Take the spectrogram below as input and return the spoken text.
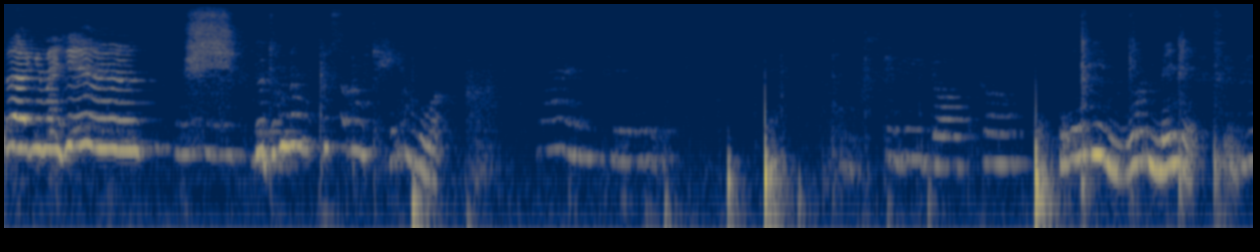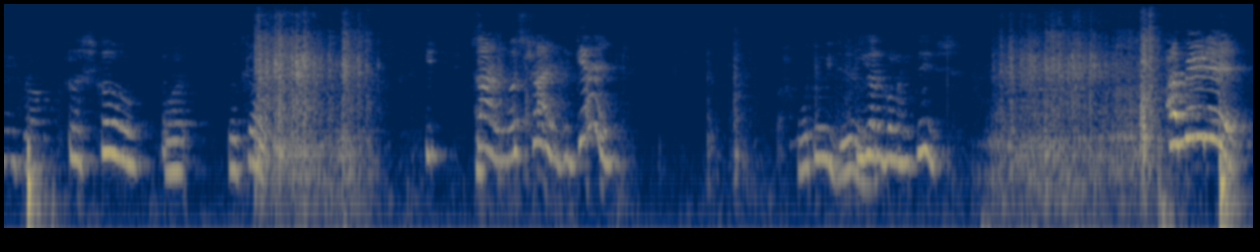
Look at my. Shh. You're doing all this on camera. We're only in one minute. Let's go. What? Let's go. Sorry, let's try it again. What do we do? You gotta go like this. I made it!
